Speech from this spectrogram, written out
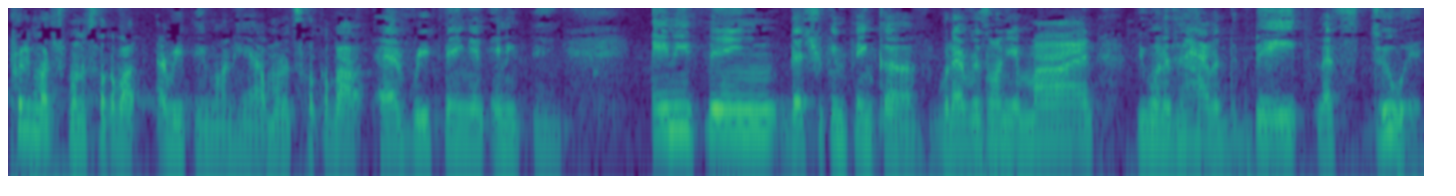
pretty much want to talk about everything on here. I want to talk about everything and anything. Anything that you can think of, whatever's on your mind, you wanted to have a debate, let's do it.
